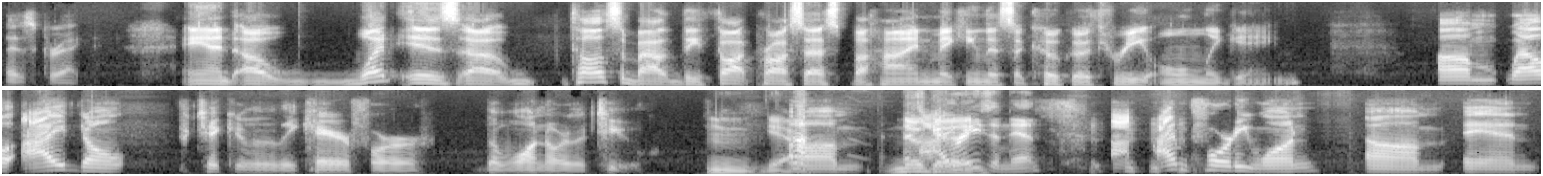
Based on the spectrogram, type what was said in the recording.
That is correct. And uh, what is? Uh, tell us about the thought process behind making this a Coco Three only game. Um, well, I don't particularly care for the one or the two. Mm, yeah, Um, no good good. reason then. I, I'm 41, um, and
